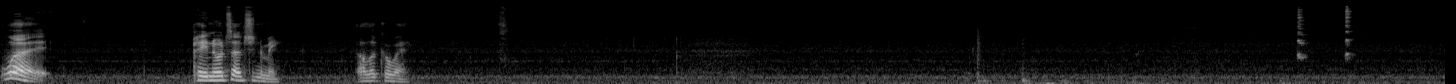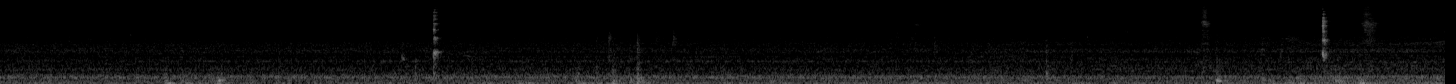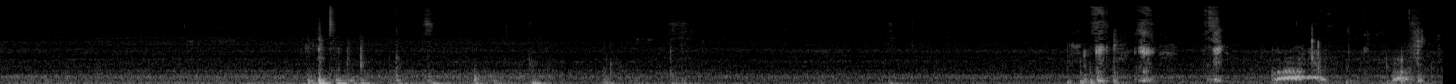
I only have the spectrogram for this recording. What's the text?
What? Pay no attention to me. I'll look away. Thank you.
